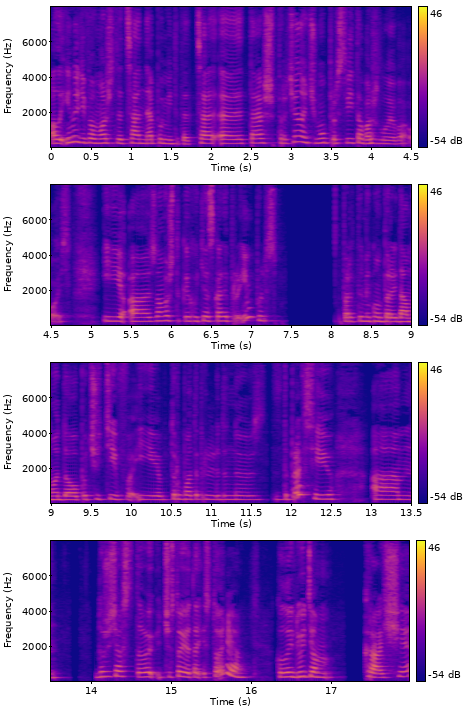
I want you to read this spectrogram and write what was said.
але іноді ви можете це не помітити. Це е, теж причина, чому просвіта важлива. Ось. І а, знову ж таки хотіла сказати про імпульс. Перед тим, як ми перейдемо до почуттів і турботи про людину з депресією, дуже часто часто є та історія, коли людям краще,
